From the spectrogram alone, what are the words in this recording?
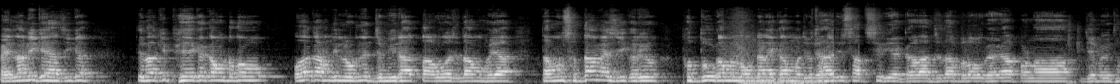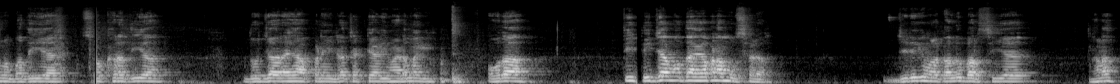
ਪਹਿਲਾਂ ਵੀ ਕਿਹਾ ਸੀਗਾ, ਤੇ ਬਾਕੀ ਫੇਕ ਅਕਾਊਂਟ ਤੋਂ ਉਹਦਾ ਕਰਨ ਦੀ ਲੋੜ ਨਹੀਂ, ਜਮੀਰਾ ਤਾਲੂਆ ਜਦਮ ਹੋਇਆ, ਤਾਂ ਮੈਨੂੰ ਸਿੱਧਾ ਮੈਸੇਜ ਕਰਿਓ, ਫੁੱਦੂ ਕੰਮ ਲਾਉਂਦੇ ਵਾਲੇ ਕੰਮ ਜੋ ਜੀ ਸਤਿ ਸ਼੍ਰੀ ਅਕਾਲ, ਅੱਜ ਦਾ ਬਲੌਗ ਹੈਗਾ ਆਪਣਾ, ਜਿਵੇਂ ਕਿ ਤੁਹਾਨੂੰ ਪਤਾ ਹੀ ਹੈ, ਸੁੱਖ ਰਤੀਆ ਦੂਜਾ ਰਿਹਾ ਆਪਣੀ ਜਿਹੜਾ ਚੱਟੇ ਵਾਲੀ ਮੈਡਮ ਹੈਗੀ, ਉਹਦਾ ਤੀ- ਤੀਜਾ ਮੁੱਦਾ ਹੈਗਾ ਆਪਣਾ ਮੂਸੇ ਦਾ ਜਿਹੜੀ ਕਿ ਮਲ ਬਰਸੀ ਹੈ, ਹਨਾ?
